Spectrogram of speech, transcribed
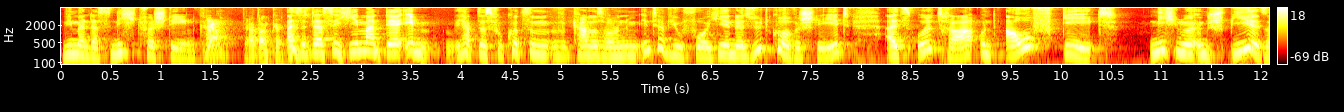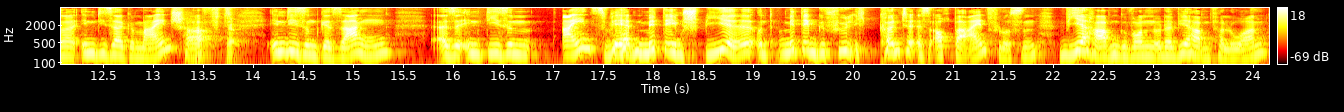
wie man das nicht verstehen kann. Ja, ja danke. Also, dass sich jemand, der eben, ich habe das vor kurzem, kam das auch in einem Interview vor, hier in der Südkurve steht, als Ultra und aufgeht nicht nur im Spiel, sondern in dieser Gemeinschaft, ja, ja. in diesem Gesang, also in diesem Einswerden mit dem Spiel und mit dem Gefühl, ich könnte es auch beeinflussen. Wir haben gewonnen oder wir haben verloren.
